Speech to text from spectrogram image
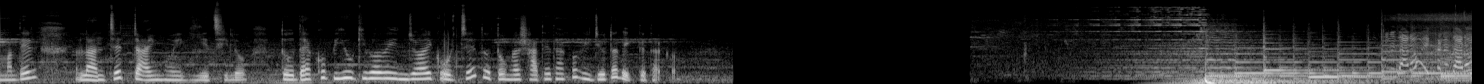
আমাদের লাঞ্চের টাইম হয়ে গিয়েছিল। তো দেখো পিহু কীভাবে এনজয় করছে। তো তোমরা সাথে থাকো ভিডিওটা দেখতে থাকো। দাঁড়াও।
